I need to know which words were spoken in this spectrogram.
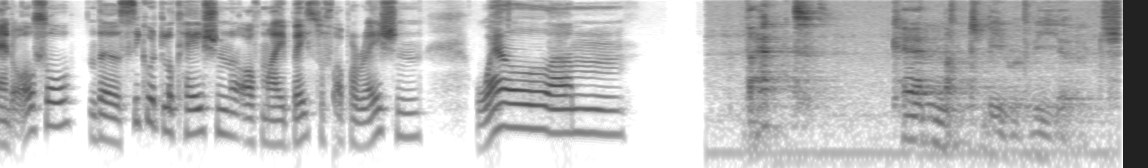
And also, the secret location of my base of operation, well, um... That cannot be revealed.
